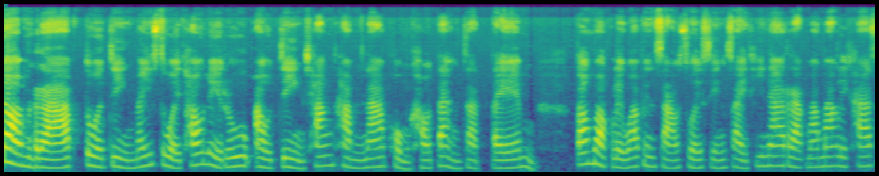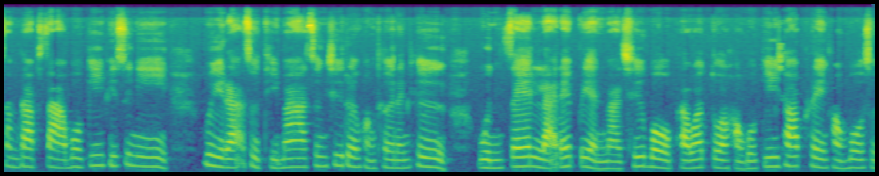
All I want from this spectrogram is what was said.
ยอมรับตัวจริงไม่สวยเท่าในรูปเอาจริงช่างทำหน้าผมเขาแต่งจัดเต็ม ต้องบอกเลยว่าเป็นสาวสวยเสียงใสที่น่ารักมาก ๆ เลยค่ะสำหรับสาวโบกี้พิษณีวีระสุทธิมาซึ่งชื่อเดิมของเธอนั้นคือวุ้นเส้นและได้เปลี่ยนมาชื่อโบ เพราะว่าตัวของโบกี้ชอบเพลงของโบสุ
